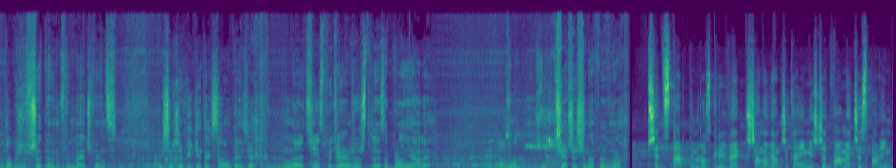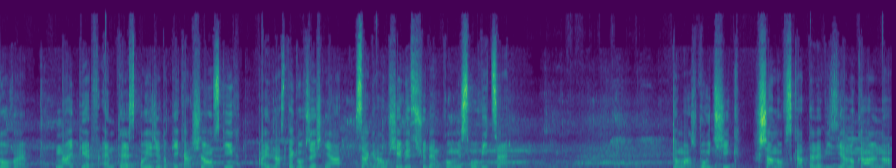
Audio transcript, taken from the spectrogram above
dobrze wszedłem w mecz, więc myślę, że Wikie tak samo będzie. No ale się nie spodziewałem, że aż tyle zabronię, ale no, cieszę się na pewno. Przed startem rozgrywek Szanowian czekają jeszcze dwa mecze sparingowe. Najpierw MTS pojedzie do Piekar Śląskich, a 11 września zagra u siebie z siódemką Mysłowice. Tomasz Wójcik, Chrzanowska Telewizja Lokalna.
